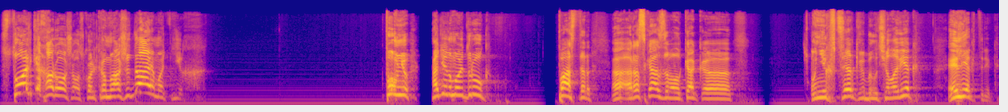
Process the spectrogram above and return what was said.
столько хорошего, сколько мы ожидаем от них. Помню, один мой друг, пастор, э, рассказывал, как э, у них в церкви был человек, электрик,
